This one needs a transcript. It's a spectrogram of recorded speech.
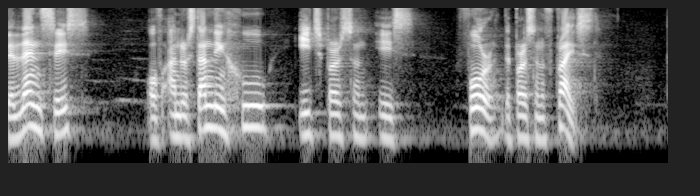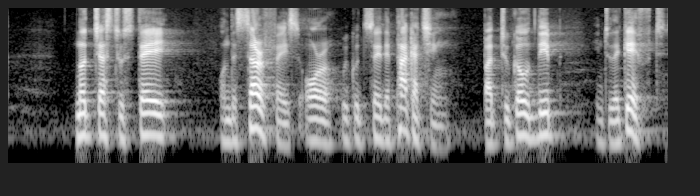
the lenses of understanding who each person is for the person of Christ. Not just to stay on the surface, or we could say the packaging, but to go deep into the gift.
